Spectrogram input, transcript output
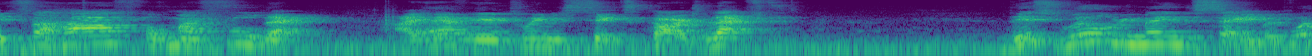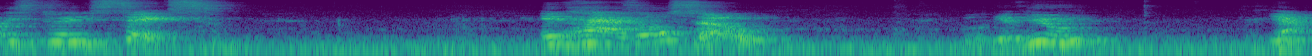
It's the half of my full deck. I have here 26 cards left. This will remain the same, but what is 26? It has also, we'll give you, yeah,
